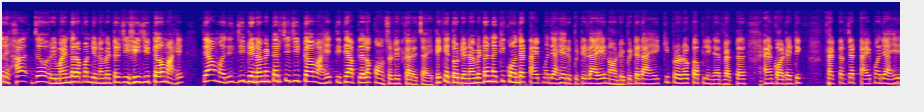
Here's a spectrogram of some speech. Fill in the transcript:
तर हा जो रिमाइंडर आपण डिनॉमिनेटरची ही जी टर्म आहे त्यामधील जी डिनॉमिनेटरची जी टर्म आहे तिथे आपल्याला कॉन्सन्ट्रेट करायचं आहे. ठीक आहे? तो डिनॉमिनेटर नक्की कोणत्या टाईपमध्ये आहे? रिपीटेड आहे नॉन रिपीटेड आहे की product of linear factor and quadratic फॅक्टरच्या टाईपमध्ये आहे?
